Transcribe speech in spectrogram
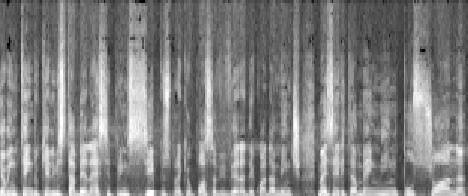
eu entendo que ele estabelece princípios para que eu possa viver adequadamente, mas ele também me impulsiona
